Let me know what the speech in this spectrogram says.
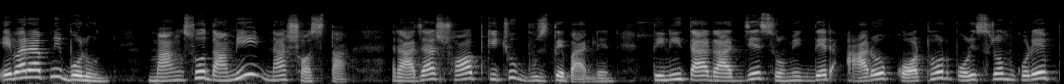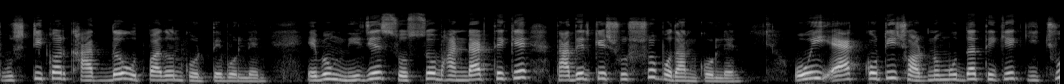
এবার আপনি বলুন, মাংস দামি না সস্তা? রাজা সব কিছু বুঝতে পারলেন। তিনি তার রাজ্যে শ্রমিকদের আরও কঠোর পরিশ্রম করে পুষ্টিকর খাদ্য উৎপাদন করতে বললেন এবং নিজের শস্য ভাণ্ডার থেকে তাদেরকে শস্য প্রদান করলেন। ওই এক কোটি স্বর্ণমুদ্রা থেকে কিছু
